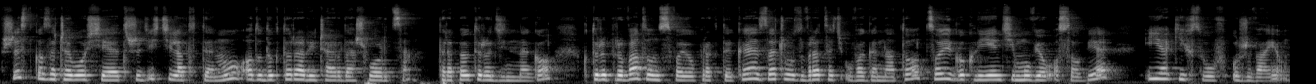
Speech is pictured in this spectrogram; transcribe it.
Wszystko zaczęło się 30 lat temu od doktora Richarda Schwartza, terapeuty rodzinnego, który prowadząc swoją praktykę zaczął zwracać uwagę na to, co jego klienci mówią o sobie i jakich słów używają.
